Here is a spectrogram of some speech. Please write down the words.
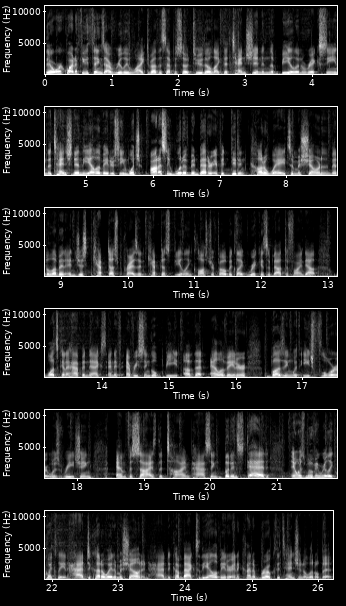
There were quite a few things I really liked about this episode too, though, like the tension in the Beale and Rick scene, the tension in the elevator scene, which honestly would have been better if it didn't cut away to Michonne in the middle of it and just kept us present, kept us feeling claustrophobic, like Rick is about to find out what's going to happen next, and if every single beat of that elevator buzzing with each floor it was reaching emphasized the time passing, but instead, it was moving really quickly and had to cut away to Michonne and had to come back to the elevator, and it kind of broke the tension a little bit.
